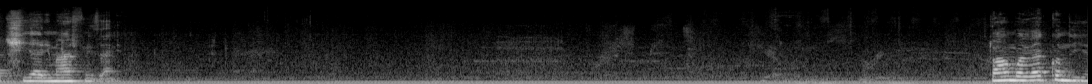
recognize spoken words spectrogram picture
کی داریم حرف می‌زنیم؟ تو هم بایبک کن دیگه.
